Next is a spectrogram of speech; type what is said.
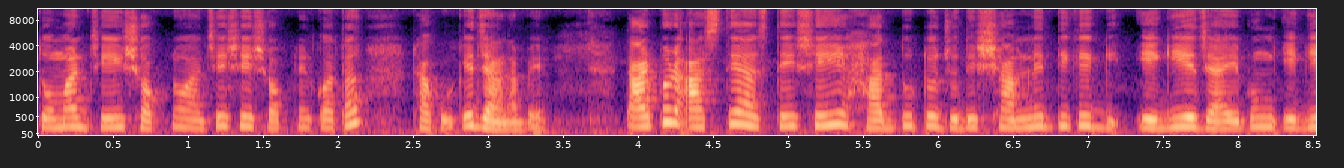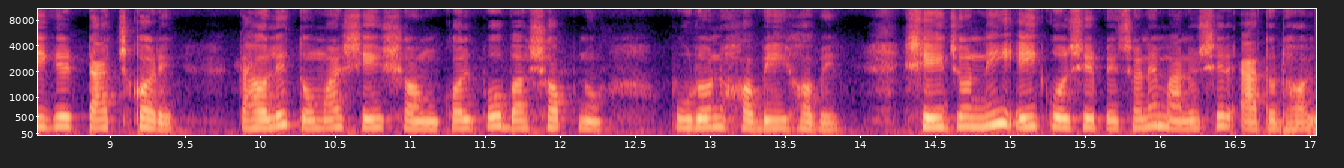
তোমার যেই স্বপ্ন আছে সেই স্বপ্নের কথা ঠাকুরকে জানাবে। তারপর আস্তে আস্তে সেই হাত দুটো যদি সামনের দিকে এগিয়ে যায় এবং এগিয়ে গিয়ে টাচ করে তাহলে তোমার সেই সংকল্প বা স্বপ্ন পূরণ হবেই হবে। সেই জন্যেই এই কোর্সের পেছনে মানুষের এত ঢল।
